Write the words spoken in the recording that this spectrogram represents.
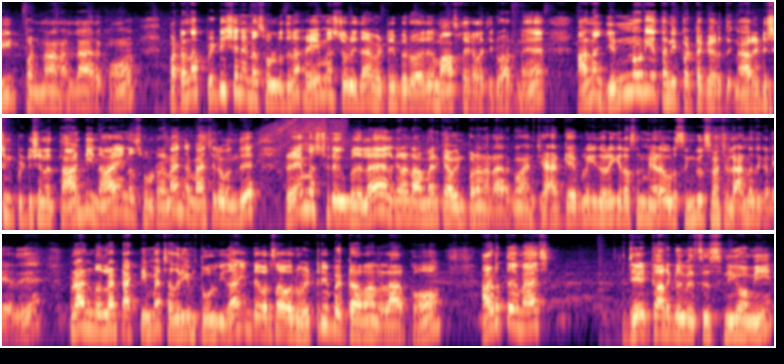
பீட் பண்ணால் நல்லா இருக்கும். பட் ஆனால் பிடிஷன் என்ன சொல்லுதுன்னா ரேமஸ் ஸ்டோரி தான் வெற்றி பெறுவார் மாஸ்கை கலத்திடுவார்னு ஆனால் என்னுடைய தனிப்பட்ட கருத்து நான் ரெடிஷன் பிடிஷனை தாண்டி நான் என்ன சொல்கிறேன்னா இந்த மேட்ச்சில் வந்து ரேமஸ் ஸ்டுடியோக்கு பதிலாக கனடா அமெரிக்கா வின் பண்ணால் நல்லாயிருக்கும் அண்ட் ஜேட் கேபிளும் இது வரைக்கும் ரசன் மேலே ஒரு சிங்கிள்ஸ் மேட்ச் விளையாண்டது கிடையாது. விளையாண்டதெல்லாம் டாக்டி மேட்ச் அதிலையும் தோல்வி தான் இந்த வருஷம் அவர் வெற்றி பெற்றார்னா நல்லாயிருக்கும் அடுத்த match Jade Cargill versus Naomi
